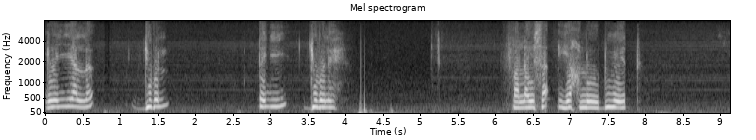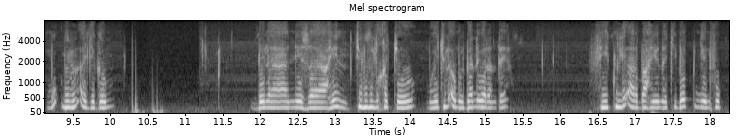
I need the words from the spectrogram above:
ñooñu yàlla jubal te ñuy jubale. Fa lay sa yaxloo du weet mu'minun aji gëm bila nisaahin ci lu dul xëccoo mooy ci lu amul benn werante fii kulli arbaax yu na ci bépp ñeen fukk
